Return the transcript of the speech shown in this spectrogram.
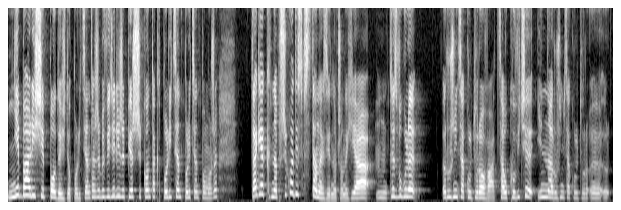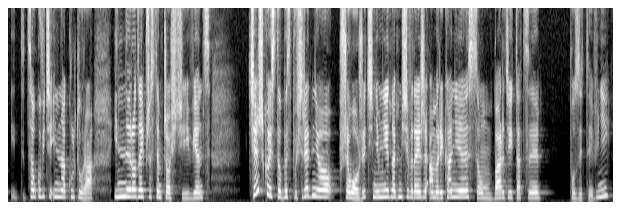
nie bali się podejść do policjanta, żeby wiedzieli, że pierwszy kontakt policjant, policjant pomoże. Tak jak na przykład jest w Stanach Zjednoczonych. Ja, mm, to jest w ogóle różnica kulturowa, całkowicie inna różnica kultur, y, całkowicie inna kultura, inny rodzaj przestępczości, więc ciężko jest to bezpośrednio przełożyć. Niemniej jednak mi się wydaje, że Amerykanie są bardziej tacy pozytywni,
